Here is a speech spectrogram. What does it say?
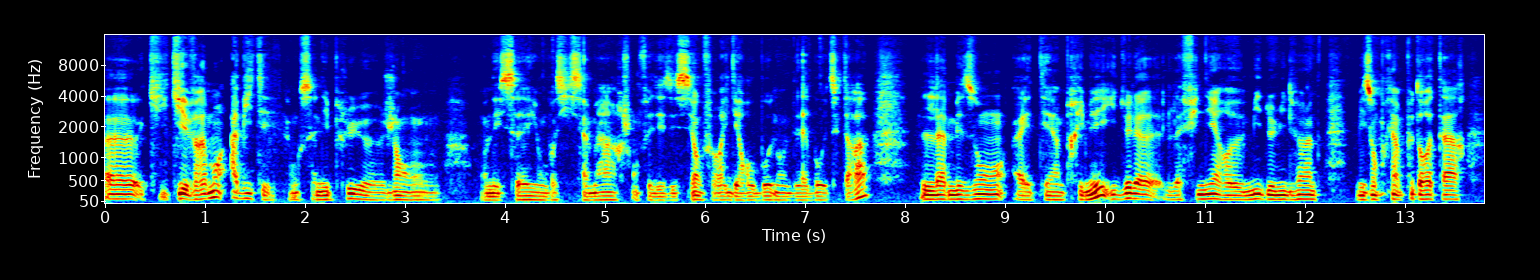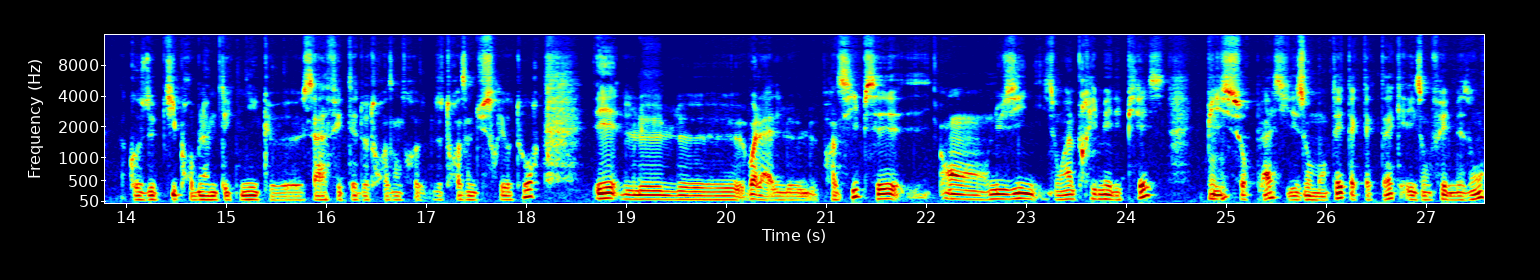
euh, qui, est vraiment habitée. Donc ça n'est plus euh, genre on, essaye, on voit si ça marche, on fait des essais, on ferait des robots dans des labos, etc. La maison a été imprimée. Ils devaient la, finir euh, mi 2020, mais ils ont pris un peu de retard cause de petits problèmes techniques, euh, ça a affecté deux trois entre deux trois industries autour. Et le, le voilà le, principe c'est en usine ils ont imprimé les pièces, puis mhm. sur place ils les ont montées tac tac tac et ils ont fait une maison.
